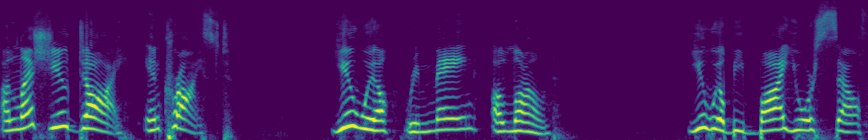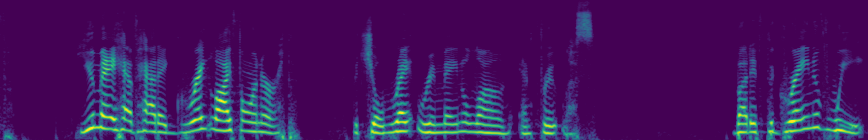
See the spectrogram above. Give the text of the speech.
Unless you die in Christ, you will remain alone. You will be by yourself. You may have had a great life on earth, but you'll re- remain alone and fruitless. But if the grain of wheat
